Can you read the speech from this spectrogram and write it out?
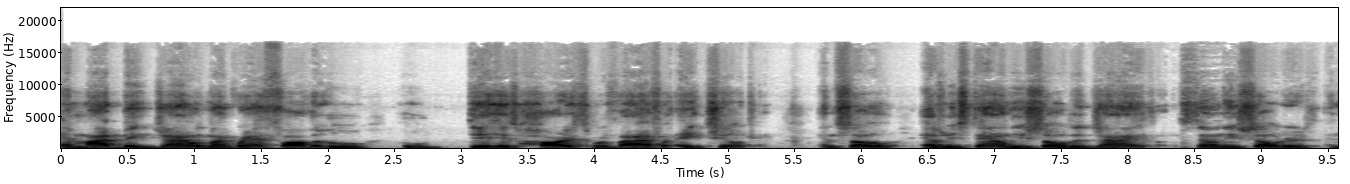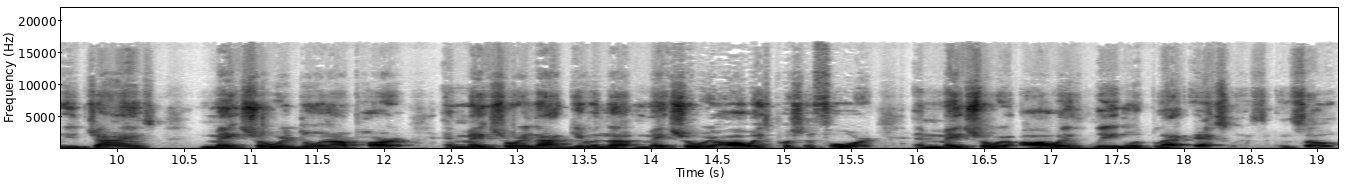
and my big giant was my grandfather who who did his hardest to provide for eight children. And so, as we stand on these shoulders, of giants, stand on these shoulders and these giants, make sure we're doing our part and make sure we're not giving up. Make sure we're always pushing forward and make sure we're always leading with Black excellence. And so,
